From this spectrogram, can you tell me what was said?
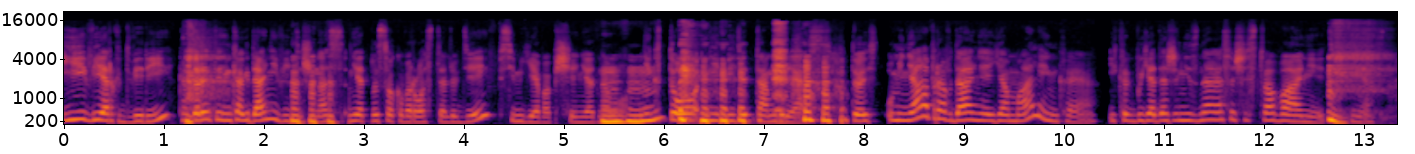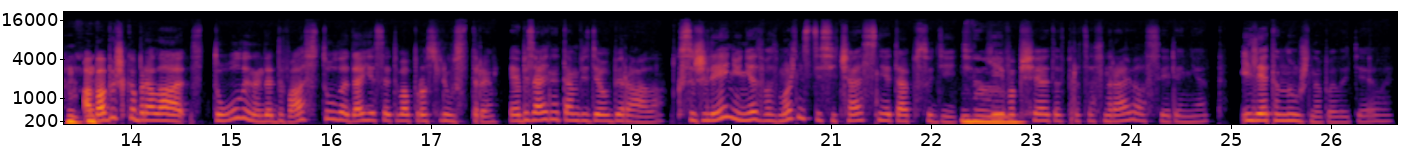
и верх двери, который ты никогда не видишь. У нас нет высокого роста людей в семье вообще ни одного. Никто не видит там грязь. То есть у меня оправдание, я маленькая, и как бы я даже не знаю о существовании этих мест. А бабушка брала стул, иногда два стула, да, если это вопрос люстры, и обязательно там везде убирала. К сожалению, нет возможности сейчас с ней это обсудить. Да. Ей вообще этот процесс нравился или нет? Или это нужно было делать?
